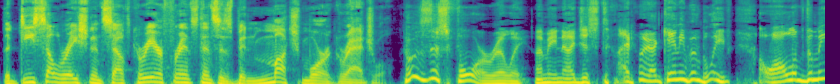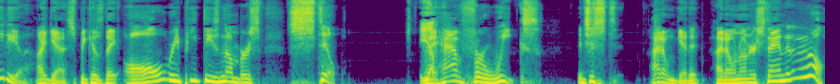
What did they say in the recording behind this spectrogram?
The deceleration in South Korea, for instance, has been much more gradual. Who's this for, really? I mean, I just, I, don't, I can't even believe all of the media, I guess, because they all repeat these numbers still. They have for weeks. It just, I don't get it. I don't understand it at all.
